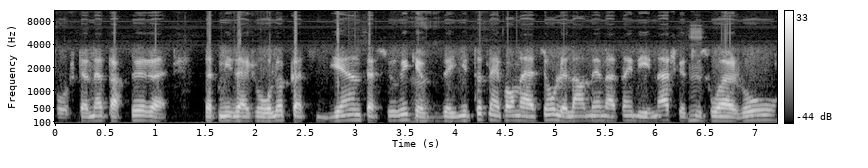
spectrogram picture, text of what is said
pour justement partir cette mise à jour-là quotidienne, s'assurer que vous ayez toute l'information le lendemain matin des matchs, que tout hmm. soit à jour.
